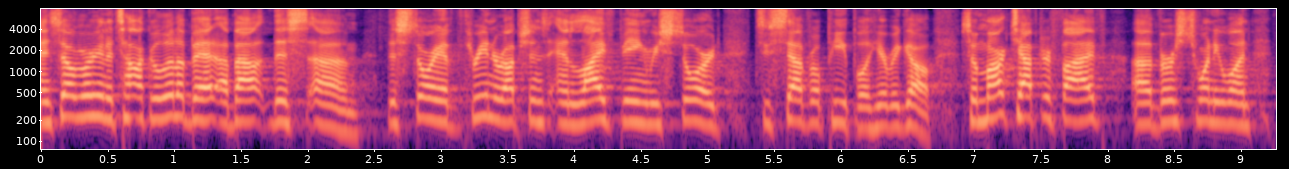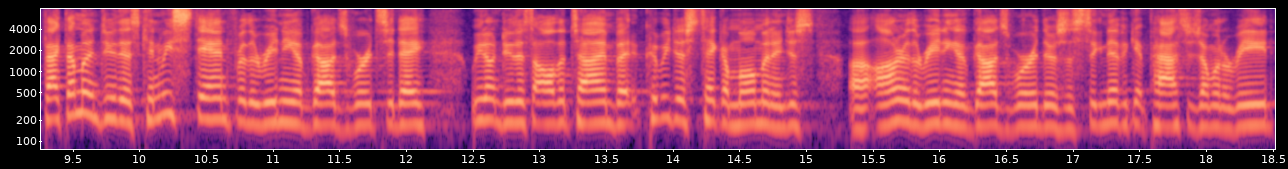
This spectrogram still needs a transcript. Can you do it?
And so we're going to talk a little bit about this, um, this story of three interruptions and life being restored to several people. Here we go. So, Mark chapter 5, uh, verse 21. In fact, I'm going to do this. Can we stand for the reading of God's word today? We don't do this all the time, but could we just take a moment and just uh, honor the reading of God's word? There's a significant passage I want to read.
